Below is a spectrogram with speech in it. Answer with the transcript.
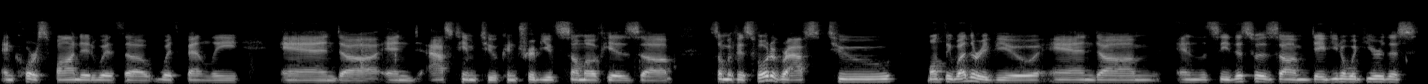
and corresponded with uh, with Bentley and uh, and asked him to contribute some of his uh, some of his photographs to monthly weather review. And um and let's see this was um dave do you know what year this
